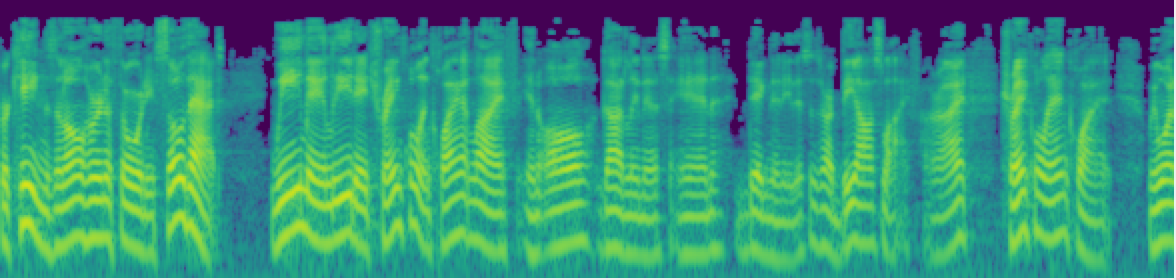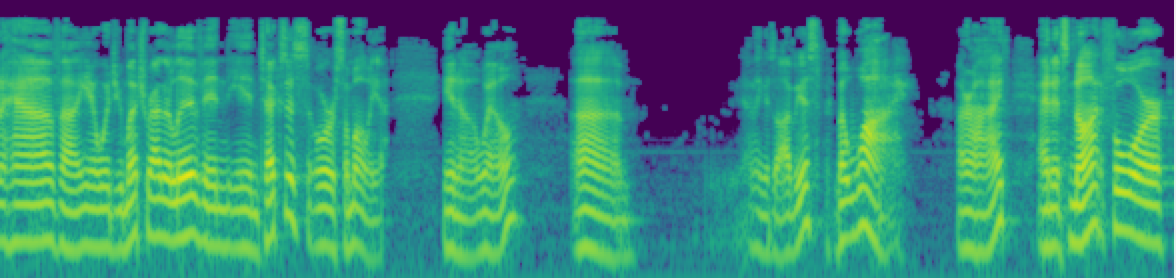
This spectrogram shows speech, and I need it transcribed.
for kings and all who are in authority, so that we may lead a tranquil and quiet life in all godliness and dignity. This is our bios life, all right? Tranquil and quiet. We want to have, uh, you know, would you much rather live in, in Texas or Somalia? You know, well, um, I think it's obvious, but why? All right? And it's not for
